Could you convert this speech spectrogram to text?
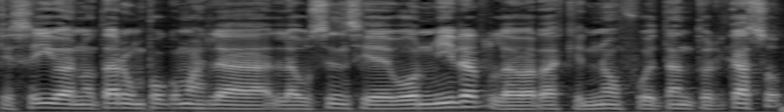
que se iba a notar un poco más la, ausencia de Von Miller. La verdad es que no fue tanto el caso.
